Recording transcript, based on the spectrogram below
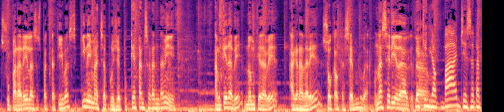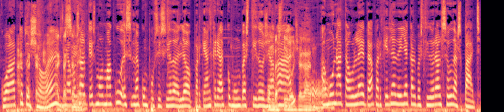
Superaré les expectatives? Quina imatge projecto? Què pensaran de mi? Em queda bé? No em queda bé? Agradaré? Sóc el que semblo? Bé, Una sèrie de... I a quin lloc vaig, és adequat, tot això, Exactament, eh? exactament. Llavors el que és molt maco és la composició del lloc, perquè han creat com un vestidor Un gegant, vestidor gegant. Oh. amb una tauleta, perquè ella deia que el vestidor era el seu despatx.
